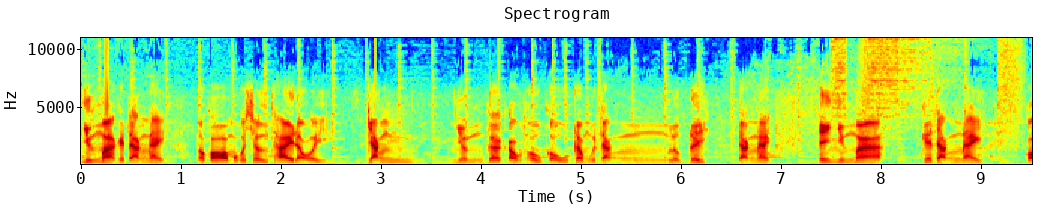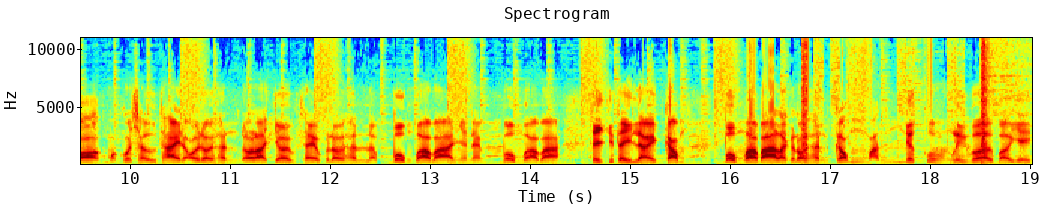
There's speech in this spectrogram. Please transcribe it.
Nhưng mà cái trận này nó có một cái sự thay đổi dẫn những cái cầu thủ cũ trong cái trận lượt đi trận này. Thì nhưng mà cái trận này có một cái sự thay đổi đội hình đó là chơi theo cái đội hình là 4-3-3 nha anh em 4-3-3 thì cái tỷ lệ công 4-3-3 là cái đội hình công mạnh nhất của thằng Liver. Bởi vậy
